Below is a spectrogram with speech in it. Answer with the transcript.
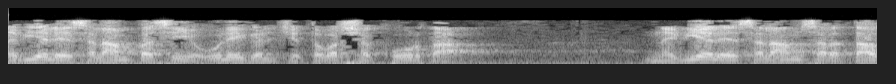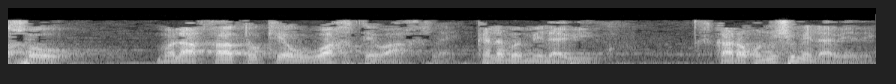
نبی علیہ السلام پسې اولېګل چې تور شکور تا نبی علیہ السلام سره تاسو ملاقات وکي او وخت واخلې کله به ملاوي ښکارا خو نشو ملاوي دي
